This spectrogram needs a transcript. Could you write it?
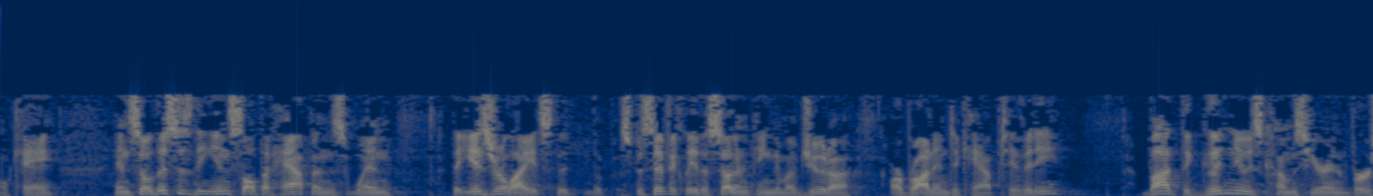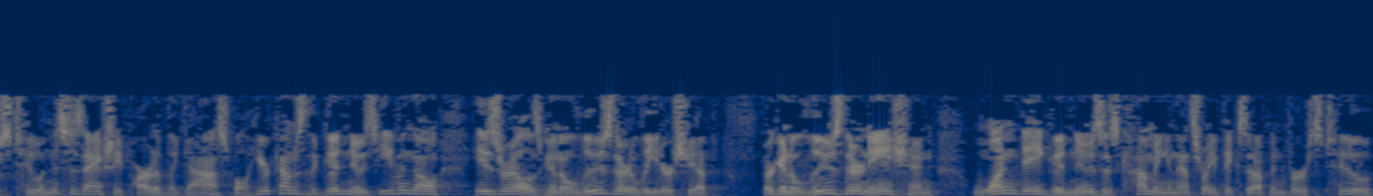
Okay? And so this is the insult that happens when the Israelites, the, the, specifically the southern kingdom of Judah, are brought into captivity. But the good news comes here in verse 2, and this is actually part of the gospel. Here comes the good news. Even though Israel is going to lose their leadership, they're going to lose their nation, one day good news is coming, and that's where he picks it up in verse 2.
